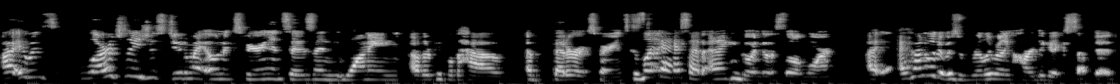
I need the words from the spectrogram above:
Uh, it was largely just due to my own experiences and wanting other people to have a better experience. Because, like I said, and I can go into this a little more, I, I found that it was really, really hard to get accepted.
